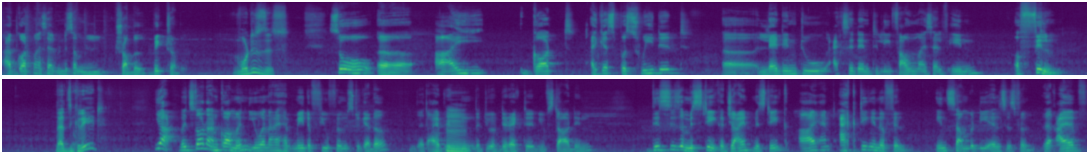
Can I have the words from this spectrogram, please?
I've got myself into some trouble, big trouble. What is this? So uh, I got, I guess, persuaded, uh, led into, accidentally found myself in a film. That's great. Yeah, but it's not uncommon. You and I have made a few films together that I have written, that you have directed, you've starred in. This is a mistake, a giant mistake. I am acting in a film, in somebody else's film. I have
